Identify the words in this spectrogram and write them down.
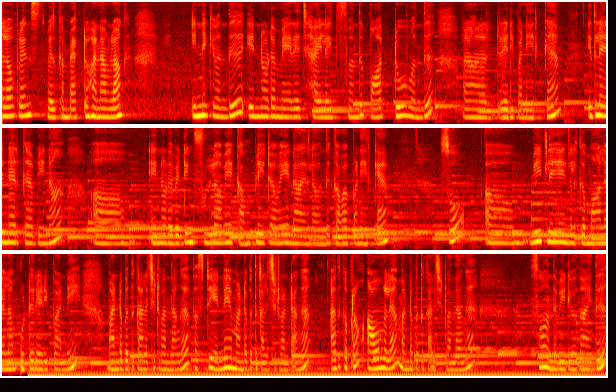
Hello friends welcome back to Hana vlog. இன்றைக்கி வந்து என்னோடய மேரேஜ் ஹைலைட்ஸ் வந்து பார்ட் டூ வந்து ரெடி பண்ணியிருக்கேன். இதில் என்ன இருக்குது அப்படின்னா என்னோடய வெட்டிங் ஃபுல்லாகவே கம்ப்ளீட்டாகவே நான் இதில் வந்து கவர் பண்ணியிருக்கேன். ஸோ வீட்லேயே எங்களுக்கு மாலைலாம் போட்டு ரெடி பண்ணி மண்டபத்துக்கு அழைச்சிட்டு வந்தாங்க. ஃபஸ்ட்டு என்னைய மண்டபத்துக்கு அழைச்சிட்டு வந்துட்டாங்க. அதுக்கப்புறம் அவங்கள மண்டபத்துக்கு அழைச்சிட்டு வந்தாங்க. ஸோ அந்த வீடியோ தான் இது.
